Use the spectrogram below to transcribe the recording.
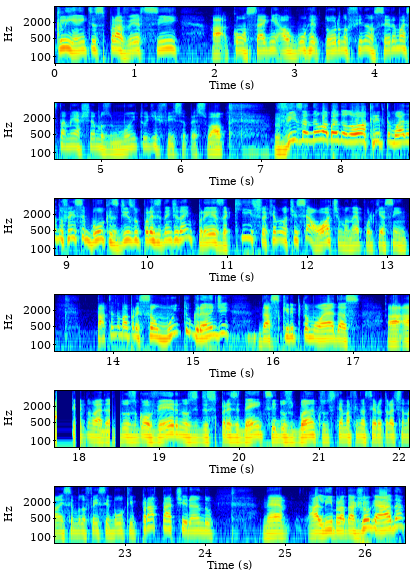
clientes para ver se ah, conseguem algum retorno financeiro, mas também achamos muito difícil, pessoal. Visa não abandonou a criptomoeda do Facebook, diz o presidente da empresa. Que isso aqui é uma notícia ótima, né? Porque assim, tá tendo uma pressão muito grande das criptomoedas, a, a criptomoeda dos governos, dos presidentes e dos bancos do sistema financeiro tradicional em cima do Facebook para tá tirando, né, a libra da jogada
